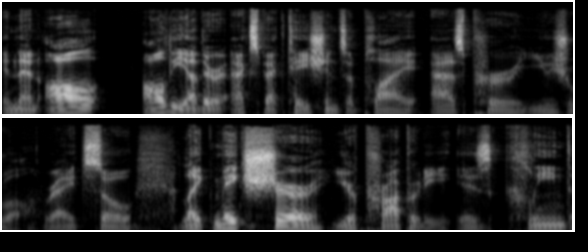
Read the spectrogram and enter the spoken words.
and then all all the other expectations apply as per usual, right? So like make sure your property is cleaned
